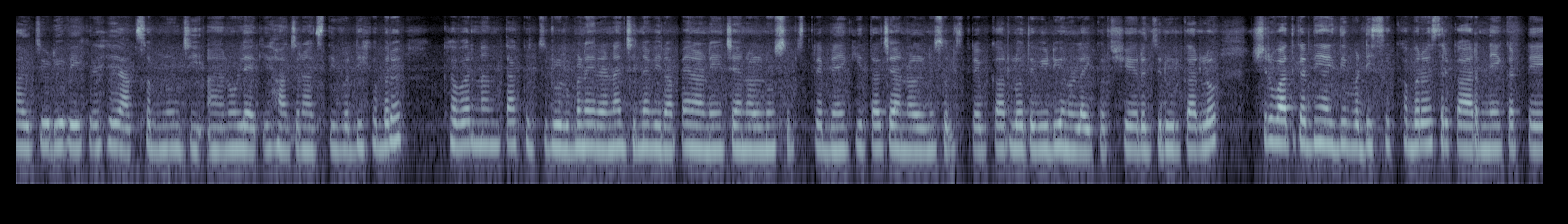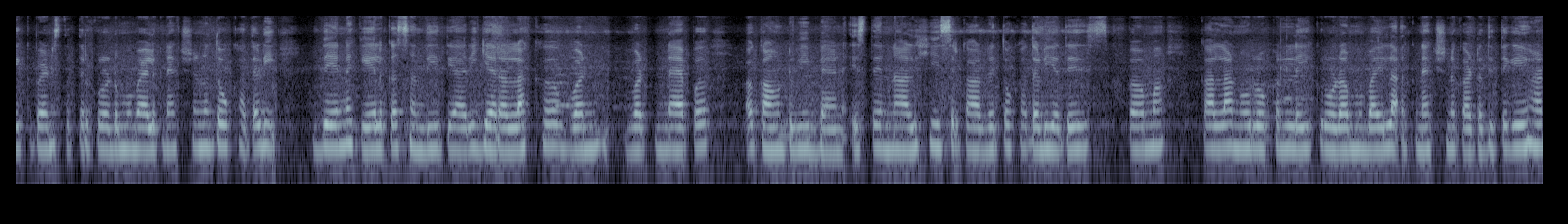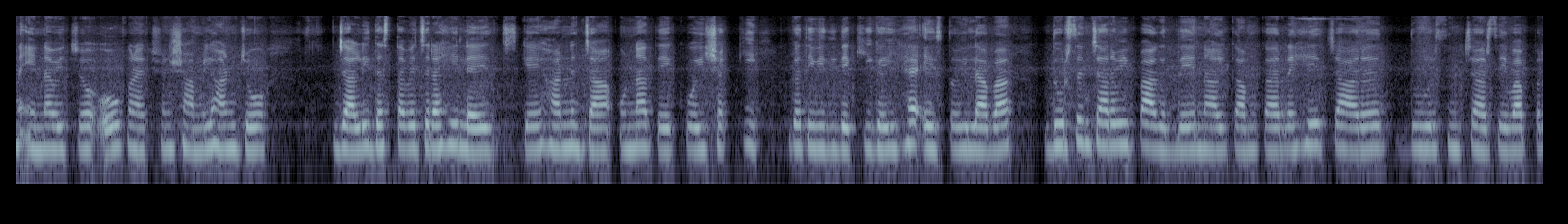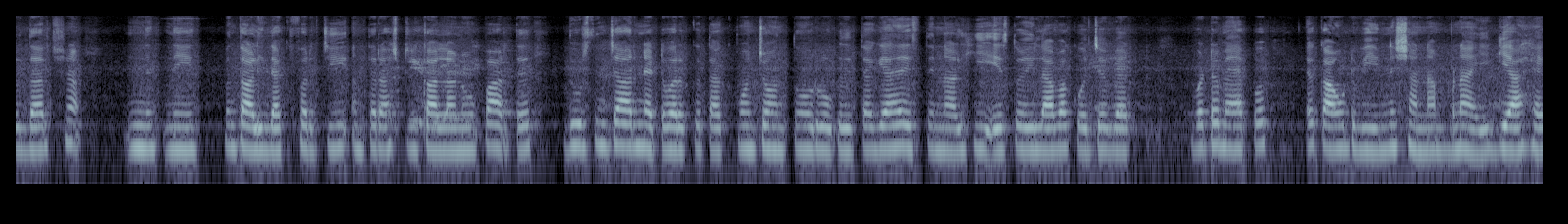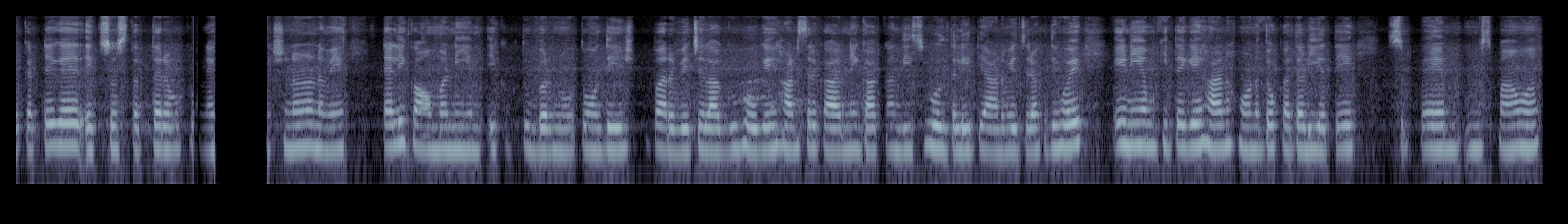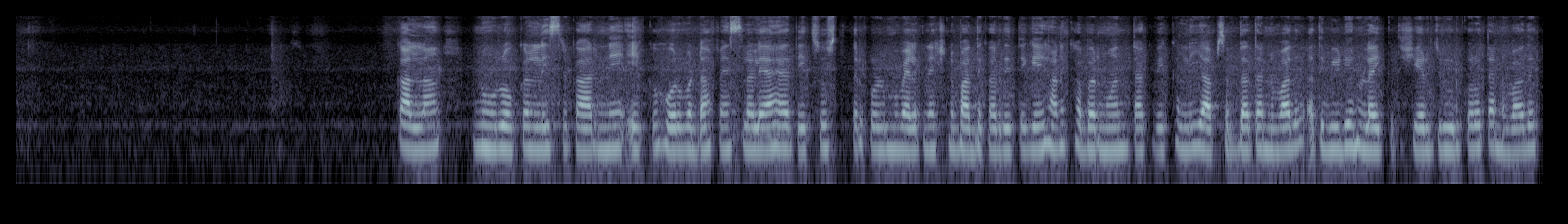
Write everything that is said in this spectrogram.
ਅਕਾਲ ਜੀ ਵੀਡੀਓ ਵੇਖ ਰਹੇ ਆਪ ਸਭ ਨੂੰ ਜੀ ਆਇਆਂ ਨੂੰ ਲੈ ਕੇ ਹਾਜ਼ਰ ਅੱਜ ਦੀ ਵੱਡੀ ਖਬਰ। ਖਬਰ ਨੰਨ ਤੱਕ ਜ਼ਰੂਰ ਬਣੇ ਰਹਿਣਾ। ਜਿਨ੍ਹਾਂ ਵੀਰਾਂ ਭੈਣਾਂ ਨੇ ਚੈਨਲ ਨੂੰ ਸਬਸਕ੍ਰਾਈਬ ਨਹੀਂ ਕੀਤਾ ਚੈਨਲ ਨੂੰ ਸਬਸਕ੍ਰਾਈਬ ਕਰ ਲਓ ਤੇ ਵੀਡੀਓ ਨੂੰ ਲਾਈਕ ਅਤੇ ਸ਼ੇਅਰ ਜ਼ਰੂਰ ਕਰ ਲਓ। ਸ਼ੁਰੂਆਤ ਕਰਦੇ ਹਾਂ ਅੱਜ ਦੀ ਵੱਡੀ ਖਬਰ। ਸਰਕਾਰ ਨੇ ਕੱਟੇ 1.70 ਕਰੋੜ ਮੋਬਾਈਲ ਕਨੈਕਸ਼ਨ ਧੋਖਾਧੜੀ ਦੇ ਨਕੇਲ ਕੱਸਣ ਦੀ ਤਿਆਰੀ। 11 ਲੱਖ ਵਨ ਵਟਨੈਪ ਅਕਾਊਂਟ ਵੀ ਬੈਨ ਇਸ ਦੇ ਨਾਲ ਹੀ ਸਰਕਾਰ ਨੇ ਧੋਖਾਧੜੀ ਅਤੇ ਸਪਮ ਕਾਲਾਂ ਨੂੰ ਰੋਕਣ ਲਈ ਕਰੋੜਾਂ ਮੋਬਾਈਲ ਕਨੈਕਸ਼ਨ ਕੱਟ ਦਿੱਤੇ ਗਏ ਹਨ। ਇਹਨਾਂ ਵਿੱਚ ਉਹ ਕਨੈਕਸ਼ਨ ਸ਼ਾਮਿਲ ਹਨ ਜੋ ਜਾਅਲੀ ਦਸਤਾਵੇਜ਼ ਰਾਹੀਂ ਲਏ ਗਏ ਹਨ ਜਾਂ ਉਹਨਾਂ 'ਤੇ ਕੋਈ ਸ਼ੱਕੀ ਗਤੀਵਿਧੀ ਦੇਖੀ ਗਈ ਹੈ। ਇਸ ਤੋਂ ਇਲਾਵਾ ਦੂਰਸੰਚਾਰ ਵਿਭਾਗ ਦੇ ਨਾਲ ਕੰਮ ਕਰ ਰਹੇ ਚਾਰ ਦੂਰਸੰਚਾਰ ਸੇਵਾ ਪ੍ਰਦਰਸ਼ਨਾਂ ਨੇ 45 ਲੱਖ ਫਰਜ਼ੀ ਅੰਤਰਰਾਸ਼ਟਰੀ ਕਾਲਾਂ ਨੂੰ ਭਾਰਤ ਦੂਰਸੰਚਾਰ ਨੈੱਟਵਰਕ ਤੱਕ ਪਹੁੰਚਾਉਣ ਤੋਂ ਰੋਕ ਦਿੱਤਾ ਗਿਆ ਹੈ। ਇਸ ਦੇ ਨਾਲ ਹੀ ਇਸ ਤੋਂ ਇਲਾਵਾ ਕੁਝ ਵੈਟ ਵਟਮੈਪ ਅਕਾਊਂਟ ਵੀ ਨਿਸ਼ਾਨਾ ਬਣਾਈ ਗਿਆ ਹੈ। ਕੱਟੇ ਗਏ 177 ਕਨੈਕਸ਼ਨ 99 ਟੈਲੀਕਾਮ ਨਿਯਮ 1 ਅਕਤੂਬਰ ਨੂੰ ਤੋਂ ਦੇਸ਼ ਭਰ ਵਿੱਚ ਲਾਗੂ ਹੋ ਗਏ ਹਨ। ਸਰਕਾਰ ਨੇ ਗਾਹਕਾਂ ਦੀ ਸਹੂਲਤ ਲਈ ਧਿਆਨ ਵਿੱਚ ਰੱਖਦੇ ਹੋਏ ਇਹ ਨਿਯਮ ਕੀਤੇ ਗਏ ਹਨ। ਹੁਣ ਧੋਖਾਧੜੀ ਅਤੇ ਸਪੈਮ, ਸਪਾਮ ਕਾਲਾਂ ਨੂੰ ਰੋਕਣ ਲਈ ਸਰਕਾਰ ਨੇ ਇੱਕ ਹੋਰ ਵੱਡਾ ਫੈਸਲਾ ਲਿਆ ਹੈ ਅਤੇ 170 ਕਰੋੜ ਮੋਬਾਈਲ ਕਨੈਕਸ਼ਨ ਬੰਦ ਕਰ ਦਿੱਤੇ ਗਏ ਹਨ। ਖਬਰ ਨੂੰ ਅੰਤ ਤੱਕ ਵੇਖਣ ਲਈ ਆਪ ਸਭ ਦਾ ਧੰਨਵਾਦ ਅਤੇ ਵੀਡੀਓ ਨੂੰ ਲਾਈਕ ਅਤੇ ਸ਼ੇਅਰ ਜ਼ਰੂਰ ਕਰੋ। ਧੰਨਵਾਦ।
